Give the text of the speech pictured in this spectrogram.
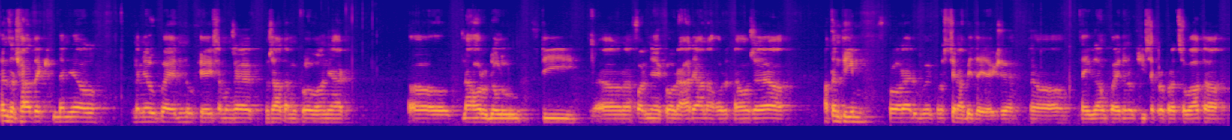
ten začátek neměl, neměl úplně jednoduchý, samozřejmě pořád tam ukoloval nějak uh, nahoru dolů v tý, uh, na farmě Colorado nahor, nahoře a, a ten tým Colorado byl prostě nabitý, takže uh, nejde tam úplně jednoduchý se propracovat a,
